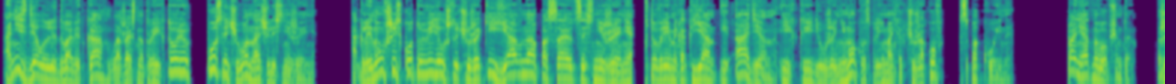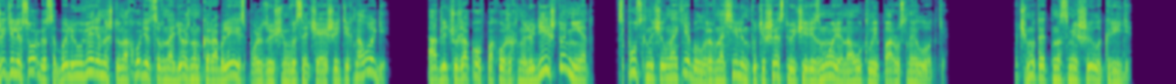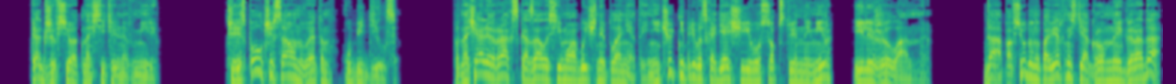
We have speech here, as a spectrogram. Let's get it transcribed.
Они сделали два витка, ложась на траекторию, после чего начали снижение. Оглянувшись, кот увидел, что чужаки явно опасаются снижения, в то время как Ян и Адиан, их Криди уже не мог воспринимать как чужаков, спокойны. Понятно, в общем-то. Жители Соргаса были уверены, что находятся в надежном корабле, использующем высочайшие технологии. А для чужаков, похожих на людей, что нет. Спуск на челноке был равносилен путешествию через море на утлой парусной лодке. Почему-то это насмешило Криди. Как же все относительно в мире. Через полчаса он в этом убедился. Вначале Ракс казалась ему обычной планетой, ничуть не превосходящей его собственный мир или желанную. Да, повсюду на поверхности огромные города.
